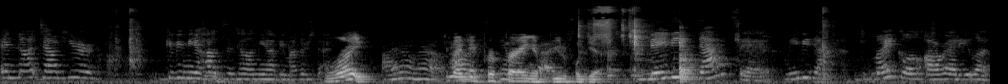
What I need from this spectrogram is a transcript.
and not down here giving me hugs and telling me Happy Mother's Day? Right. I don't know. You might be preparing a beautiful gift. Maybe that's it. Maybe that. Michael already, look,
